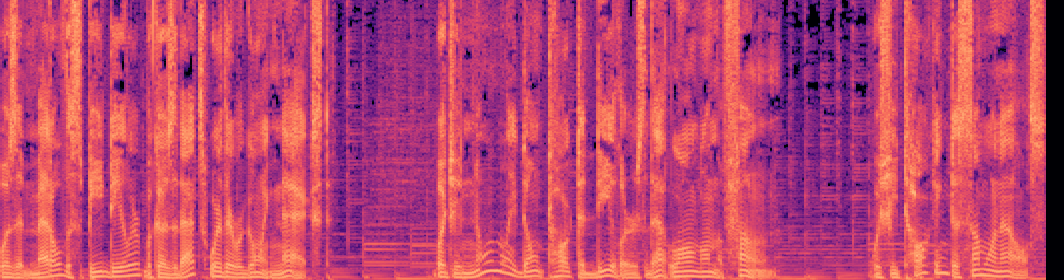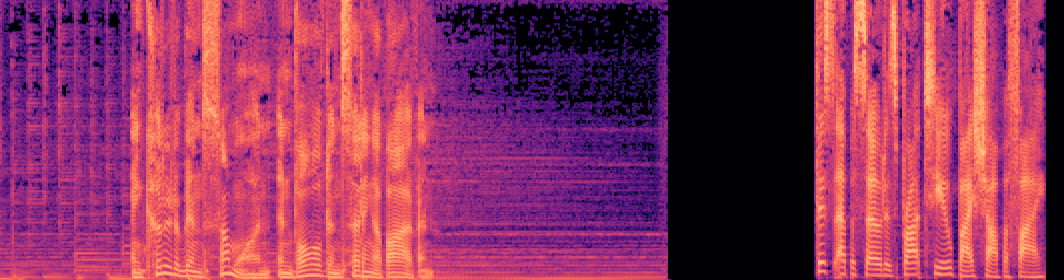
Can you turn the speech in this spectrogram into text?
Was it Metal, the speed dealer? Because that's where they were going next. But you normally don't talk to dealers that long on the phone. Was she talking to someone else? And could it have been someone involved in setting up Ivan? This episode is brought to you by Shopify.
